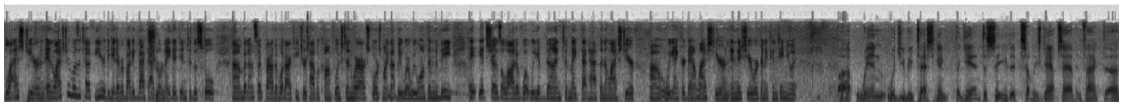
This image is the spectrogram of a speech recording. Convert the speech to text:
last year. And, and last year was a tough year to get everybody back Sure. acclimated into the school. Um, but I'm so proud of what our teachers have accomplished, and where our scores might not be where we want them to be. It, it shows a lot of what we have done to make that happen. And last year, uh, we anchored down last year, and, and this year we're going to continue it. Uh, when would you be testing again to see that some of these gaps have, in fact, uh,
